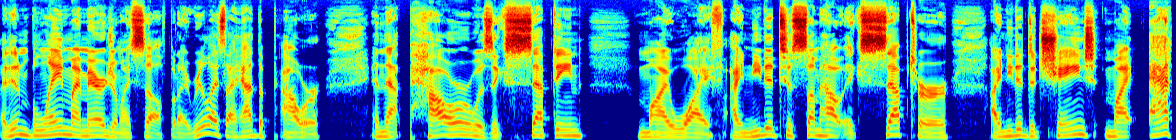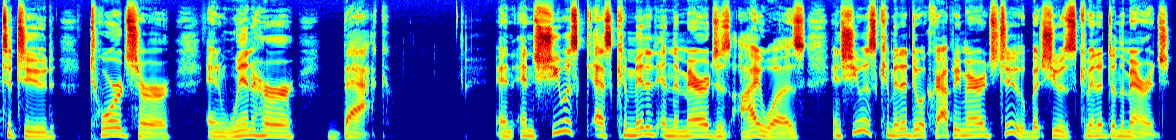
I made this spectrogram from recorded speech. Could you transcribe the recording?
I didn't blame my marriage on myself, but I realized I had the power, and that power was accepting my wife. I needed to somehow accept her. I needed to change my attitude towards her and win her back and and she was as committed in the marriage as I was, and she was committed to a crappy marriage too, but she was committed to the marriage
